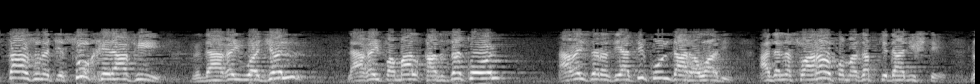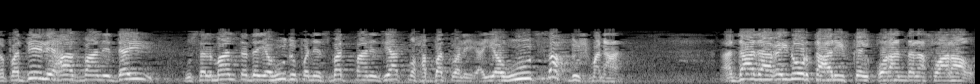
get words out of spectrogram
ستاسو نه چې سو خلافي نه دا غي وجل دا غي په مال قبضه کول هغه سره زیاتی کول دا روا دي ا د نسوارو په مذهب کې دا نشته نو په دې لحاظ باندې دای مسلمان ته د يهودو په نسبت باندې زیات محبت ولې يهود سخت دشمنان دا دا غي نور تعریف کوي قران د نسواراو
